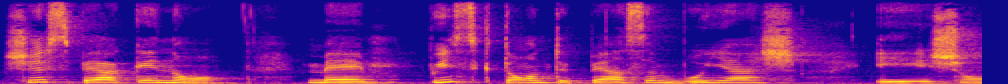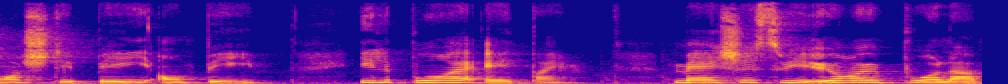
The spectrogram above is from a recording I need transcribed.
J'espère que non, mais puisque tant de personnes voyagent et changent de pays en pays, il pourrait être. Mais je suis heureux pour la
